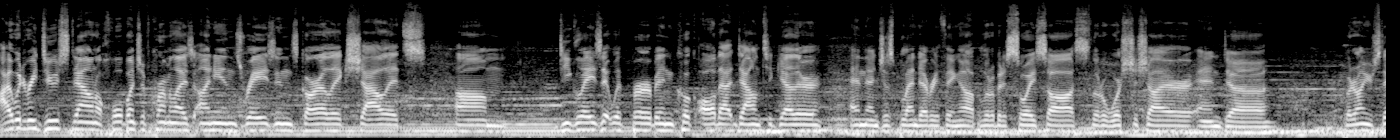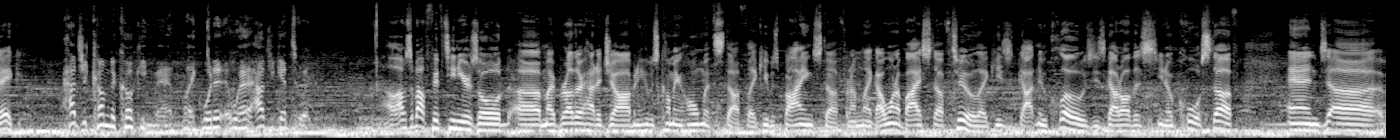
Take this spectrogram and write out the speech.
I would reduce down a whole bunch of caramelized onions, raisins, garlic, shallots. Um, deglaze it with bourbon, cook all that down together, and then just blend everything up. A little bit of soy sauce, a little Worcestershire, and uh, put it on your steak. How'd you come to cooking, man? Like, what? It, how'd you get to it? I was about 15 years old. Uh, my brother had a job and he was coming home with stuff. Like he was buying stuff, and I'm like, I want to buy stuff too. Like he's got new clothes, he's got all this, you know, cool stuff. And uh,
